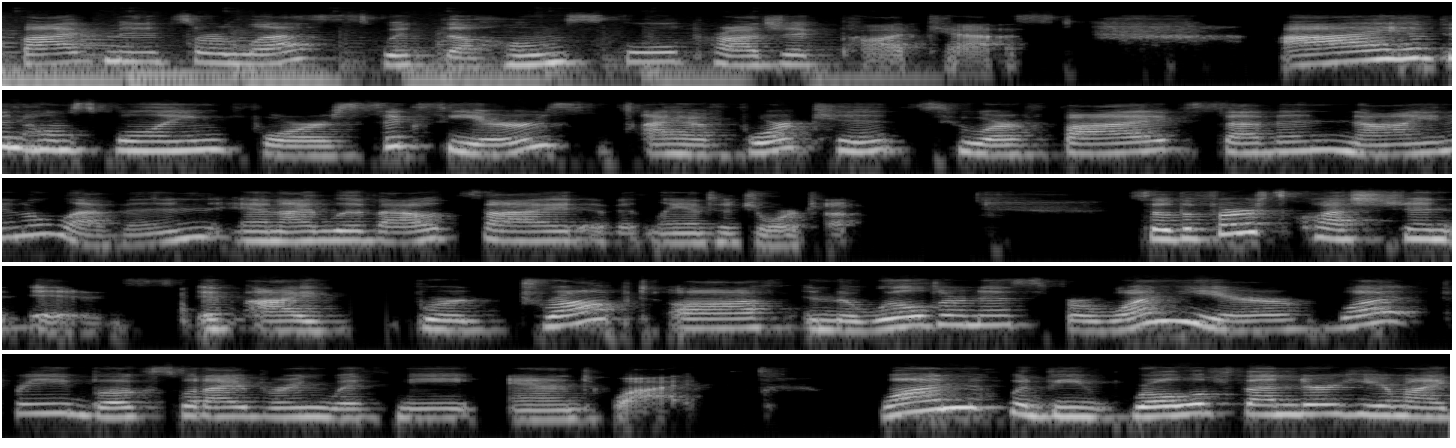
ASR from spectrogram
Five Minutes or Less with the Homeschool Project Podcast. I have been homeschooling for six years. I have four kids who are five, seven, nine, and 11, and I live outside of Atlanta, Georgia. So the first question is if I were dropped off in the wilderness for one year, what three books would I bring with me and why? One would be Roll of Thunder, Hear My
